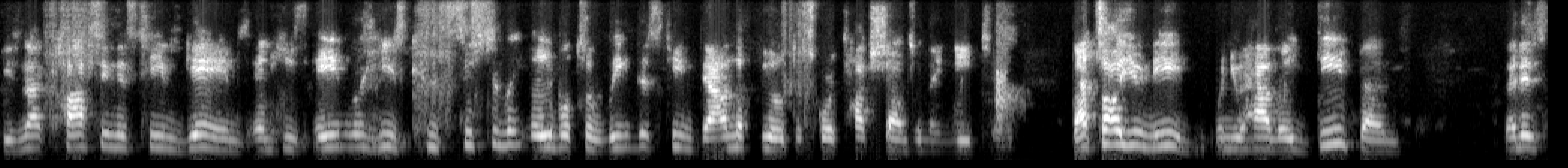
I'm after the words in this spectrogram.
He's not costing his team games, and he's able. He's consistently able to lead this team down the field to score touchdowns when they need to. That's all you need when you have a defense that is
